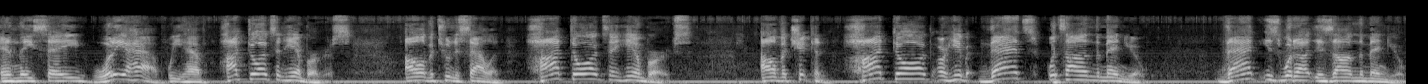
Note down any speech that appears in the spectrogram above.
and they say, What do you have? We have hot dogs and hamburgers. I'll have a tuna salad. Hot dogs and hamburgers. I'll have a chicken. Hot dog or hamburger. That's what's on the menu. That is what uh, on the menu.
